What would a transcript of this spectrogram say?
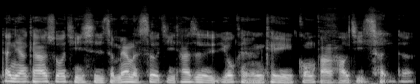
但你要跟他说，其实怎么样的设计，它是有可能可以攻防好几层的。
